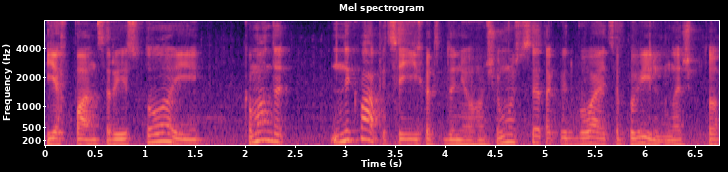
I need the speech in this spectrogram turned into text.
Яхпанцер і 100, і команда не квапиться їхати до нього. Чомусь все так відбувається повільно, начебто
